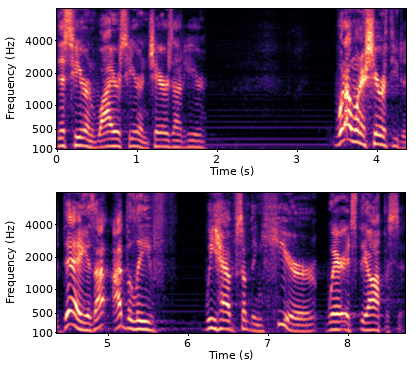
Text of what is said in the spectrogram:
this here and wires here and chairs out here. What I want to share with you today is I, I believe we have something here where it's the opposite.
